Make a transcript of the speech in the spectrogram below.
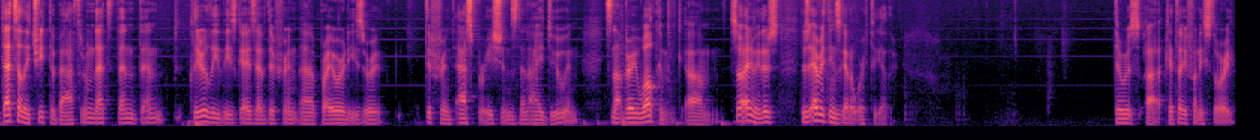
that's how they treat the bathroom, that's then then clearly these guys have different uh, priorities or different aspirations than I do, and it's not very welcoming. Um, so anyway, there's there's everything's got to work together there was uh, can I tell you a funny story?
